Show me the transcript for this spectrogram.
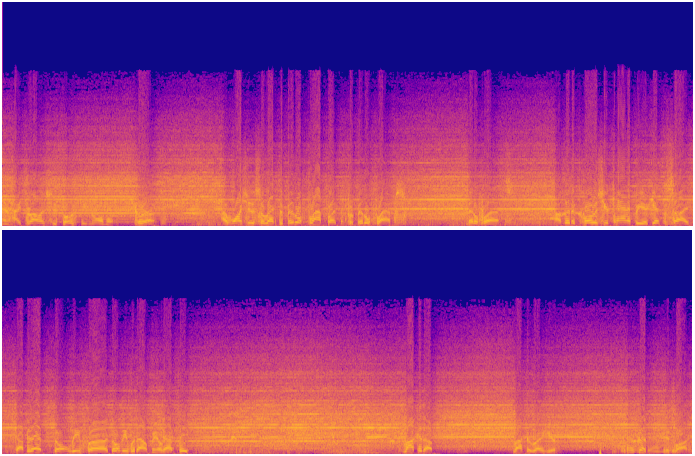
and hydraulics should both be normal. Correct. I want you to select the middle flap button for middle flaps. Middle flaps. I'm going to close your canopy or get inside. Copy that. Don't leave. Uh, don't leave without me. Okay? Copy. Lock it up. Lock it right here. Good. It's locked.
